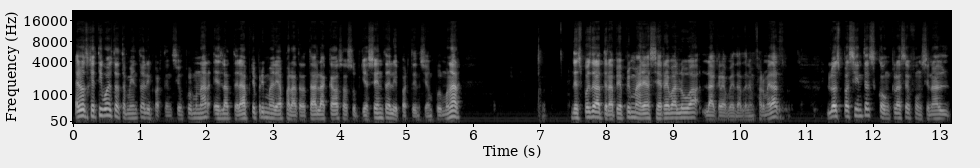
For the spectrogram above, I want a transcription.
El objetivo del tratamiento de la hipertensión pulmonar es la terapia primaria para tratar la causa subyacente de la hipertensión pulmonar. Después de la terapia primaria se reevalúa la gravedad de la enfermedad. Los pacientes con clase funcional,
